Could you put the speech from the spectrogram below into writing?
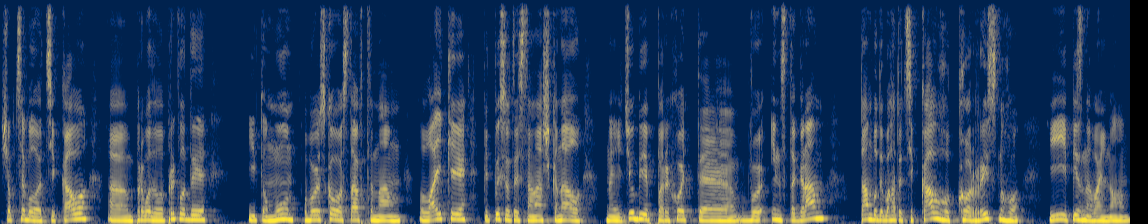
щоб це було цікаво. Е, приводили приклади. І тому обов'язково ставте нам лайки, підписуйтесь на наш канал на YouTube, переходьте в Instagram. Там буде багато цікавого, корисного і пізнавального.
